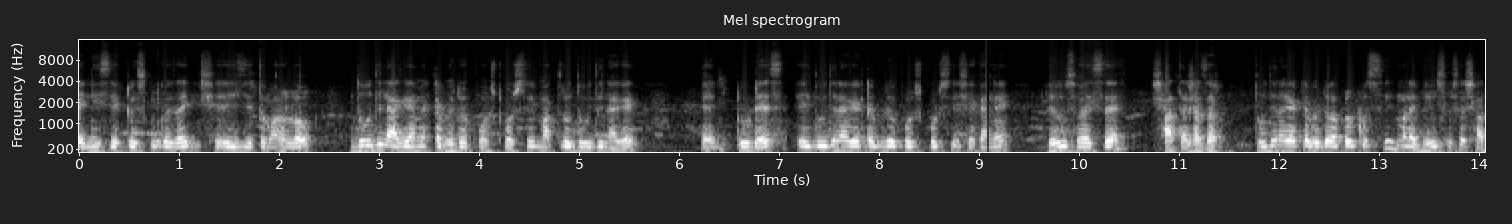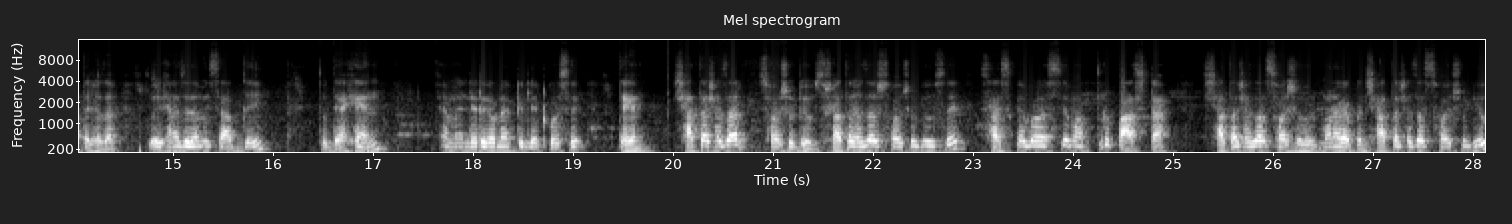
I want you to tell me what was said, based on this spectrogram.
এই নিচে একটু স্কুল করে যাই, সেই যে তোমার হলো দুদিন আগে আমি একটা ভিডিও পোস্ট করছি, মাত্র দুই দিন আগে টু ডেজ এই দুই দিন আগে একটা ভিডিও পোস্ট করছি, সেখানে ভিউজ হয়েছে সাতাশ হাজার। দুদিন আগে একটা ভিডিও আপলোড করছি মানে ভিউজ হয়েছে সাতাশ হাজার। তো এখানে যদি আমি চাপ দিই, তো দেখেন আমি নেটের কারণে একটু লেট করছে। দেখেন, সাতাশ হাজার ছয়শো ভিউজ সাতাশ হাজার ছয়শো ভিউসে সাবস্ক্রাইবার আসছে মাত্র পাঁচটা। সাতাশ হাজার ছয়শো ভিউ মনে রাখবেন, সাতাশ হাজার ছয়শো ভিউ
